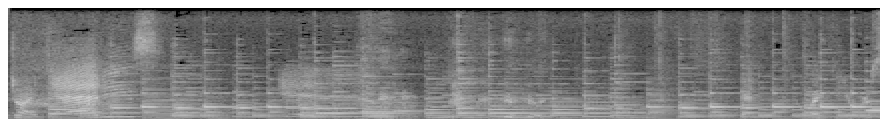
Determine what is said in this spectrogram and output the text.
Gonna try daddy's? Yeah. like yours.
